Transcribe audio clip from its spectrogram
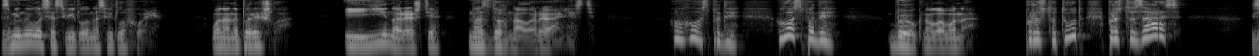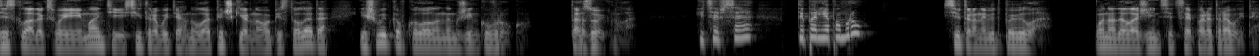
Змінилося світло на світлофорі. Вона не перейшла, і її нарешті наздогнала реальність. О, Господи, Господи. вигукнула вона. Просто тут, просто зараз. Зі складок своєї мантії сітра витягнула підшкірного пістолета і швидко вколола ним жінку в руку. Та зойкнула. І це все? Тепер я помру? Сітра не відповіла. Вона дала жінці це перетравити.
